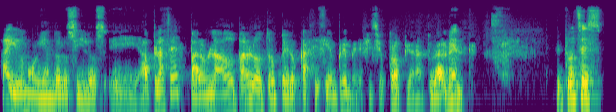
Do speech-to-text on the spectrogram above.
ha ido moviendo los hilos eh, a placer, para un lado o para el otro, pero casi siempre en beneficio propio, naturalmente. Entonces,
